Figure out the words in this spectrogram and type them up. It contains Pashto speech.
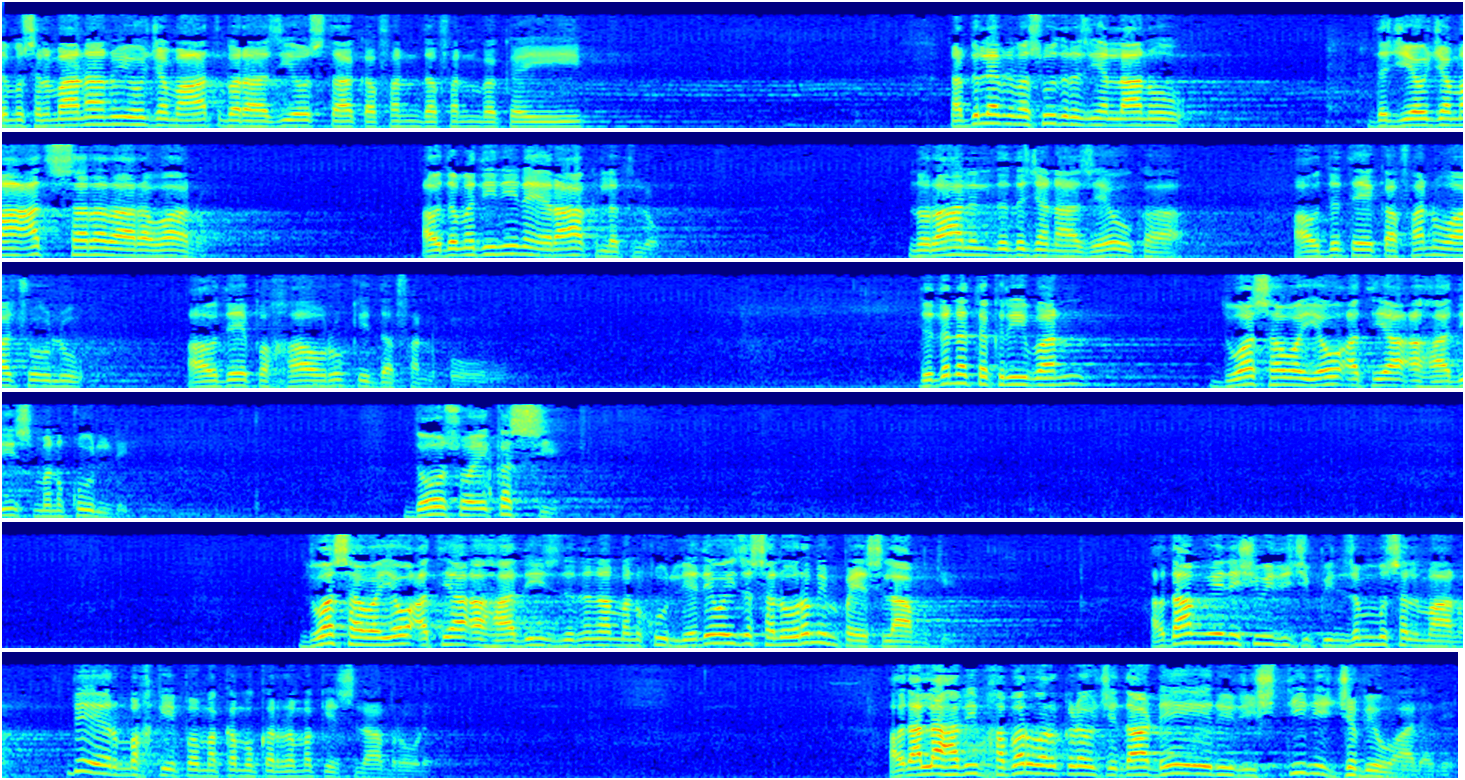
د مسلمانانو یو جماعت برازي او ستا کفن دفن بکئی عبد الله ابن مسعود رضی الله عنه د یو جماعت سره را روان او د مدینې نه عراق لتلو نورال د جنازه او کا او دته کفن واچولو او د په خاورو کې دفن کو د دنه تقریبا 201 اتیا احادیث منقول دي 281 دو سو یو اتیا احادیث دنه منقول لیدې وای ز سلورم په اسلام کې ادم ویل شوی دی چې پنځم مسلمانو ډیر مخکې په مکه مکرمه کې اسلام وروړي او د الله حبیب خبر ورکړو چې دا ډېر رښتینی جبه واله دی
